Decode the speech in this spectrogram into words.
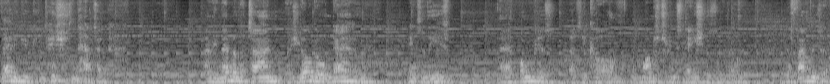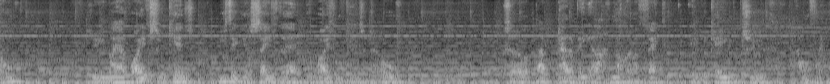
very good condition that. Uh, I remember the time as you're going down into these uh, bunkers, as they call them, the monitoring stations and all, your family's at home. So you may have wives and kids. You think you're safe there, your wife and kids at home. So that had a big uh, knock-on effect if it came to conflict.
